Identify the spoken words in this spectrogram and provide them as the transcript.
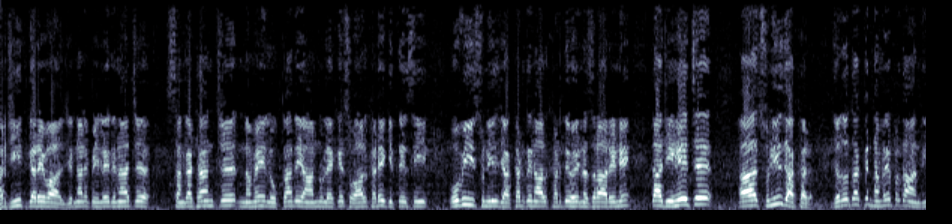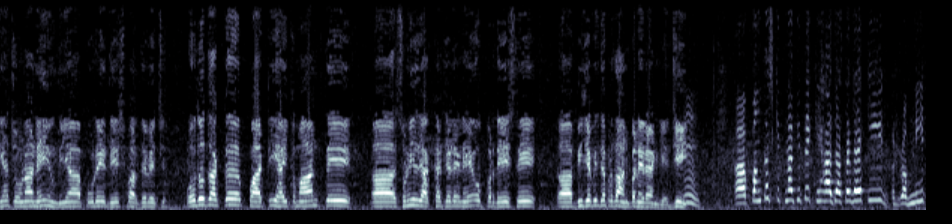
ਹਰਜੀਤ ਗਰੇਵਾਲ ਜਿਨ੍ਹਾਂ ਨੇ ਪਿਛਲੇ ਦਿਨਾਂ 'ਚ ਸੰਗਠਨ 'ਚ ਨਵੇਂ ਲੋਕਾਂ ਦੇ ਆਉਣ ਨੂੰ ਲੈ ਕੇ ਸਵਾਲ ਖੜੇ ਕੀਤੇ ਸੀ ਉਹ ਵੀ ਸੁਨੀਲ ਜਾਖੜ ਦੇ ਨਾਲ ਖੜਦੇ ਹੋਏ ਨਜ਼ਰ ਆ ਰਹੇ ਨੇ। ਤਾਂ ਅਜਿਹੇ 'ਚ ਸੁਨੀਲ ਜਾਖੜ ਜਦੋਂ ਤੱਕ ਨਵੇਂ ਪ੍ਰਧਾਨ ਦੀਆਂ ਚੋਣਾਂ ਨਹੀਂ ਹੁੰਦੀਆਂ ਪੂਰੇ ਦੇਸ਼ ਭਰ ਦੇ ਵਿੱਚ ਉਦੋਂ ਤੱਕ ਪਾਰਟੀ ਹਾਈ ਕਮਾਨ ਤੇ ਸੁਨੀਲ ਜਾਖੜ ਜਿਹੜੇ ਨੇ ਉਹ ਪ੍ਰਦੇਸ਼ ਦੇ ਬੀਜੇਪੀ ਦੇ ਪ੍ਰਧਾਨ ਬਣੇ ਰਹਿਣਗੇ। ਜੀ। ਪੰਕਜ ਕਿਤਨਾ ਕਿਤੇ ਕਿਹਾ ਜਾ ਸਕਦਾ ਹੈ ਕਿ ਰਵਨੀਤ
